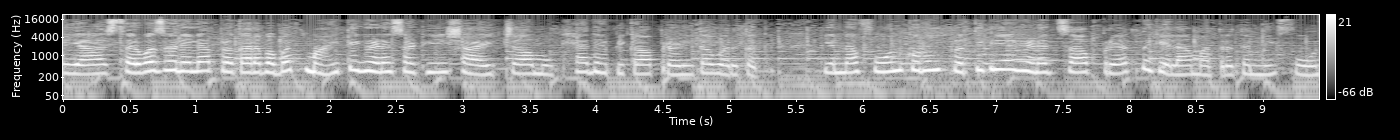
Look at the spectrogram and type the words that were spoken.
या सर्व झालेल्या प्रकाराबाबत माहिती घेण्यासाठी शाळेच्या मुख्याध्यापिका प्रणिता वर्तक यांना फोन करून प्रतिक्रिया घेण्याचा प्रयत्न केला मात्र त्यांनी फोन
